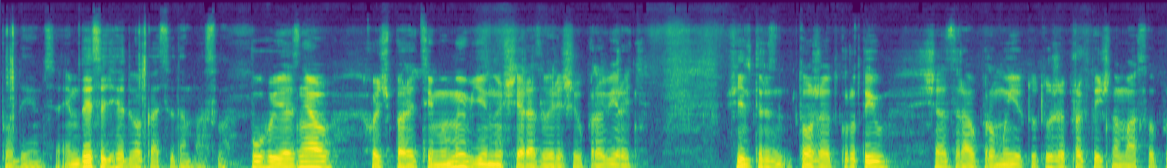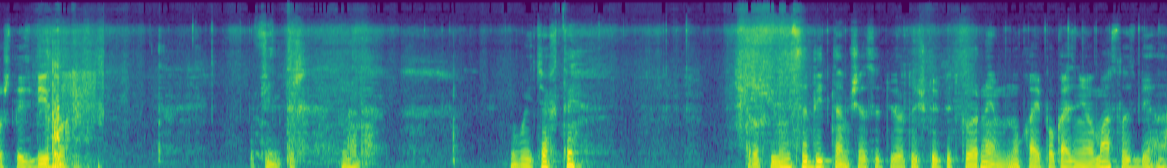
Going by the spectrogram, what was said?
Подивимося. М10 Г2К сюди масло. Пугу я зняв, хоч перед цим і мив її, ну ще раз вирішив провірити. Фільтр теж відкрутив. Зараз зразу промию. Тут уже практично масло почти збігло. Фільтр треба витягти. Трохи він сидить там, зараз отверточкою підковернемо. Ну хай поки з нього масло збігає.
